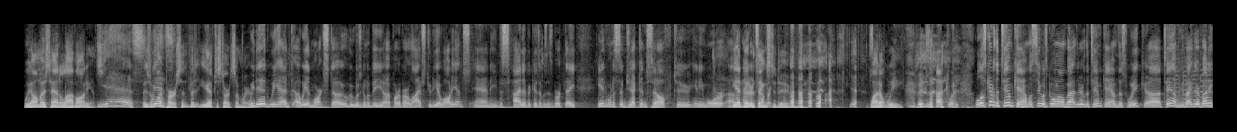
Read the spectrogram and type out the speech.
We almost had a live audience. yes. It was one person, but you have to start somewhere. We did. We had uh, we had Mark Stowe, who was going to be uh, part of our live studio audience, and he decided because it was his birthday, he didn't want to subject himself to any more. Uh, he had better things to do. Yeah, Why don't we? exactly. Well, let's go to the Tim Cam. Let's see what's going on back there with the Tim Cam this week. Uh, Tim, you back there, buddy?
